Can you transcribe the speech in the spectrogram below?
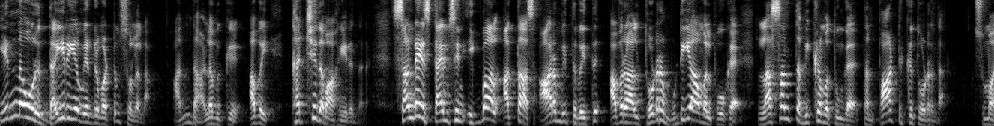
என்ன ஒரு தைரியம் என்று மட்டும் சொல்லலாம். அந்த அளவுக்கு அவை கச்சிதமாக இருந்தன. சண்டேஸ் டைம்ஸின் இக்பால் அத்தாஸ் ஆரம்பித்து வைத்து அவரால் தொடர முடியாமல் போக லசந்த விக்ரமதுங்க தன் பாட்டுக்கு தொடர்ந்தார். சும்மா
